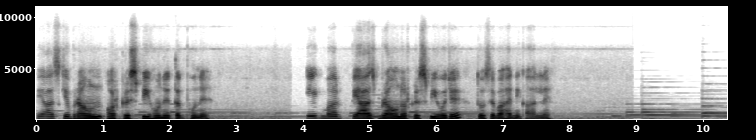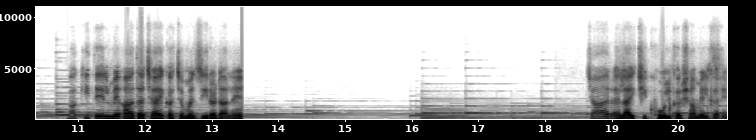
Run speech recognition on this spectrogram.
پیاز کے براؤن اور کرسپی ہونے تک بھونیں۔ ایک بار پیاز براؤن اور کرسپی ہو جائے تو اسے باہر نکال لیں۔ باقی تیل میں آدھا چائے کا چمچ زیرہ ڈالیں۔ چار الائچی کھول کر شامل کریں۔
